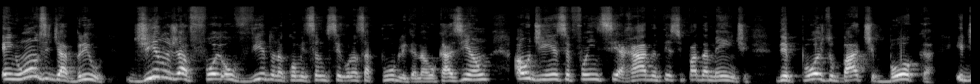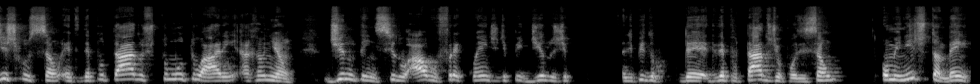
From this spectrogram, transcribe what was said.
Em 11 de abril, Dino já foi ouvido na Comissão de Segurança Pública. Na ocasião, a audiência foi encerrada antecipadamente, depois do bate-boca e discussão entre deputados tumultuarem a reunião. Dino tem sido alvo frequente de pedidos de, de, de, de deputados de oposição o ministro também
